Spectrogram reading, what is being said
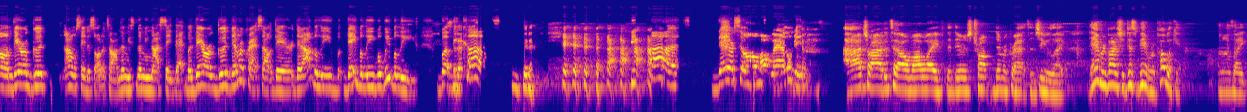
Um, there are a good I don't say this all the time. Let me let me not say that. But there are good Democrats out there that I believe they believe what we believe. But because because they are so oh, I tried to tell my wife that there's Trump Democrats, and she was like, everybody should just be a Republican. And I was like,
